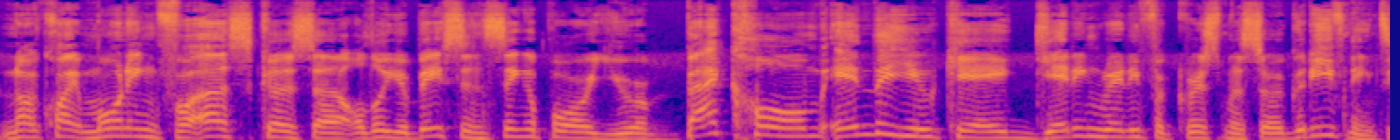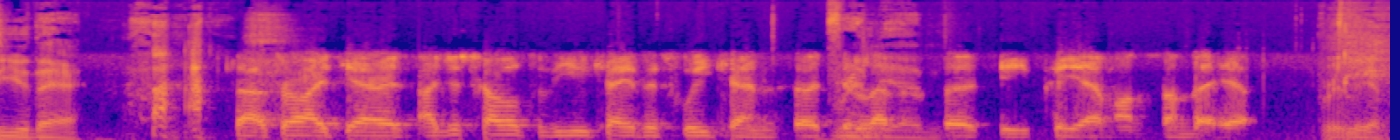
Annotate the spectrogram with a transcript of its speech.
Not quite morning for us because uh, although you're based in Singapore, you're back home in the UK getting ready for Christmas. So, a good evening to you there. That's right. Yeah, I just travelled to the UK this weekend, so it's 11:30 p.m. on Sunday here. Brilliant.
